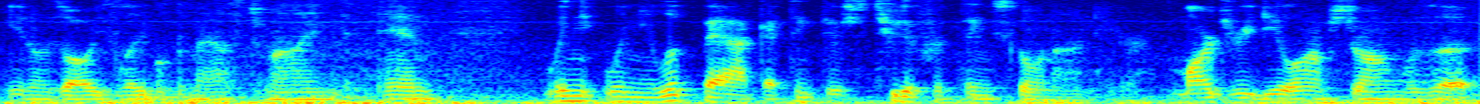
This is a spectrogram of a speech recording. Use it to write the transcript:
you know, is always labeled the mastermind. And when you, when you look back, I think there's two different things going on here. Marjorie Diehl Armstrong was a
